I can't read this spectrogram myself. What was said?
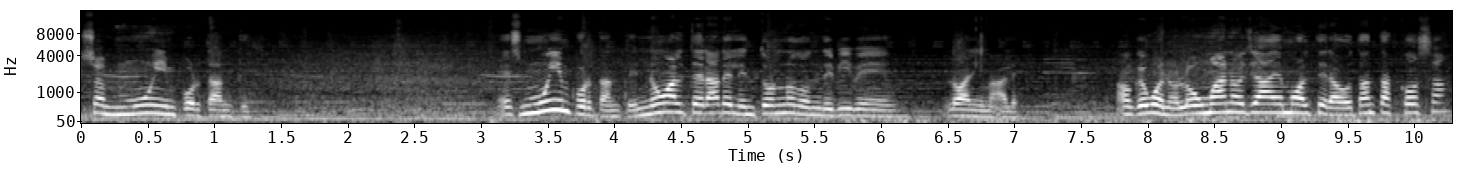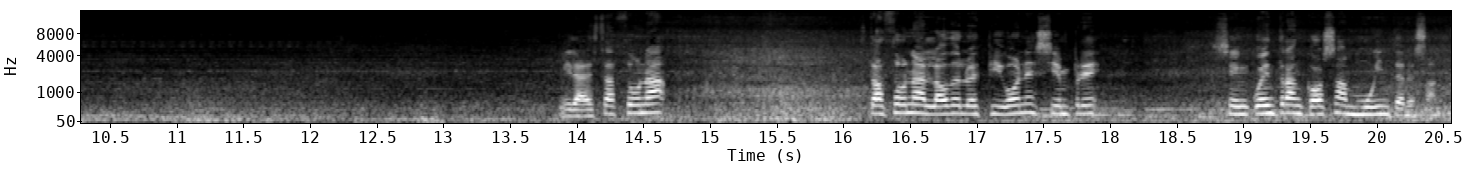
Eso es muy importante. Es muy importante no alterar el entorno donde viven los animales. Aunque bueno, los humanos ya hemos alterado tantas cosas. Mira, esta zona, esta zona al lado de los espigones siempre se encuentran cosas muy interesantes.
